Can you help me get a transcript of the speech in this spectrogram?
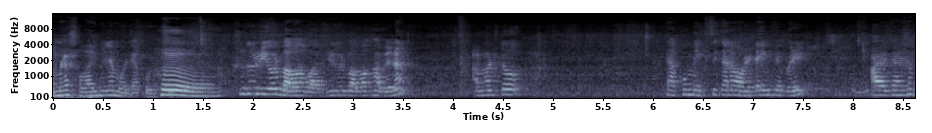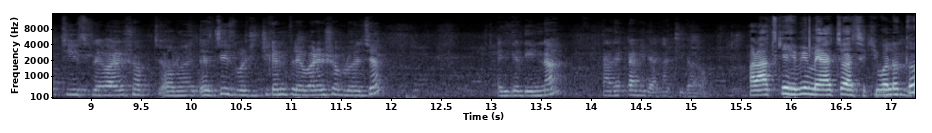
আমরা সবাই মিলে মজা করছি। হুম। শুধু রিওর বাবা বাদ রিওর বাবা খাবে না। আমার তো টাকো মেক্সিকানো অল টাইম ফেভারিট আর এখানে সব চিজ ফ্লেভারের সব চিজ বলছি চিকেন ফ্লেভারের সব রয়েছে। এদিকে দিন না তাদেরটা আমি দেখাচ্ছি দাঁড়াও। আর আজকে হেভি ম্যাচও আছে কি বলো তো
